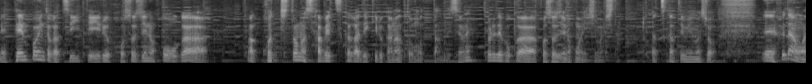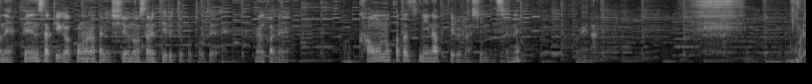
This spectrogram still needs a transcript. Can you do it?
ね、ペンポイントがついている細字の方がまあ、こっちとの差別化ができるかなと思ったんですよね。それで僕は細字の方にしました。使ってみましょう、えー、普段はね、ペン先がこの中に収納されているということで、なんかね、顔の形になってるらしいんですよね。これが。これ、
